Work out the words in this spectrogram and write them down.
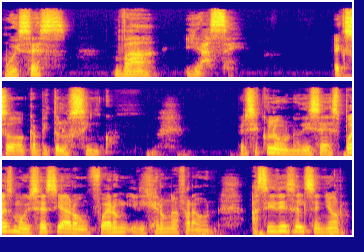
Moisés va y hace. Éxodo capítulo 5. Versículo 1 dice, Después Moisés y Aarón fueron y dijeron a Faraón, Así dice el Señor,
